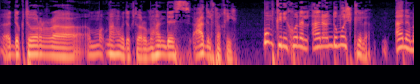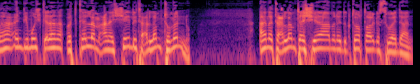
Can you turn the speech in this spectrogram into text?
الدكتور آه، ما هو دكتور؟ المهندس عادل فقيه. ممكن يكون الآن عنده مشكلة. أنا ما عندي مشكلة أنا بتكلم عن الشيء اللي تعلمته منه. أنا تعلمت أشياء من الدكتور طارق السويدان.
